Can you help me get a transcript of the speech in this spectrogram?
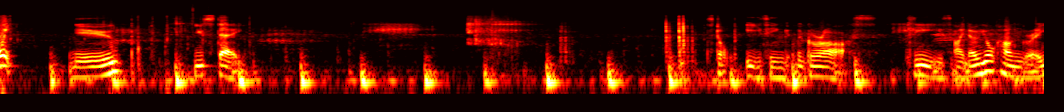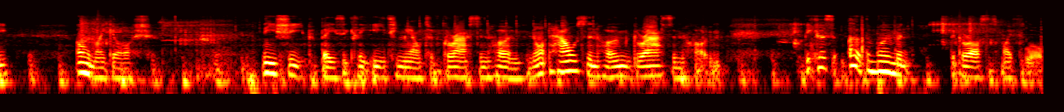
Oi! Nope. You stay. Stop eating the grass. Please, I know you're hungry. Oh my gosh. These sheep basically eating me out of grass and home. Not house and home, grass and home. Because at the moment, the grass is my floor.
